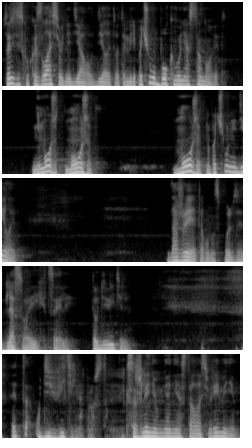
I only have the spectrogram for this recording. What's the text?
Смотрите, сколько зла сегодня дьявол делает в этом мире. Почему Бог его не остановит? Не может? Может. Может, но почему не делает? Даже это он использует для своих целей. Это удивительно. Это удивительно просто. К сожалению, у меня не осталось времени,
